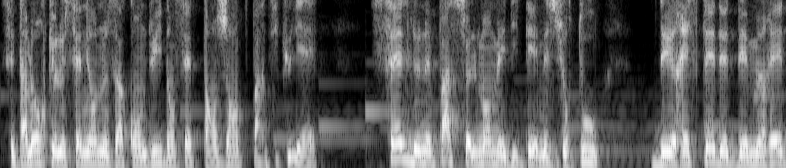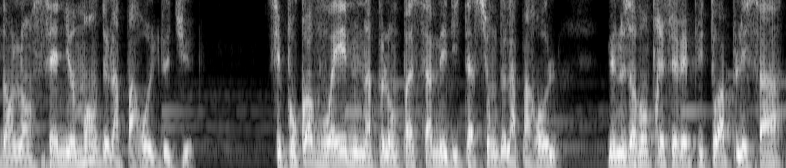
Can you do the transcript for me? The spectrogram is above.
C'est alors que le Seigneur nous a conduits dans cette tangente particulière, celle de ne pas seulement méditer, mais surtout de rester, de demeurer dans l'enseignement de la parole de Dieu. C'est pourquoi, vous voyez, nous n'appelons pas ça méditation de la parole, mais nous avons préféré plutôt appeler ça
